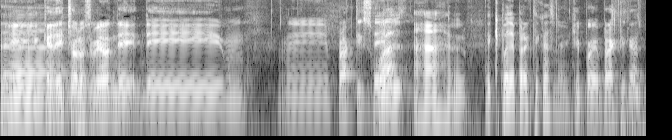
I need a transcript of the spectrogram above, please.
eh, Ah, que de hecho lo subieron de, de eh, Practice Squad, del, ajá, el equipo de prácticas. el equipo de prácticas.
